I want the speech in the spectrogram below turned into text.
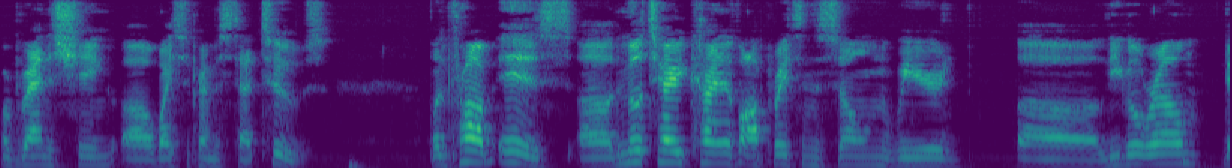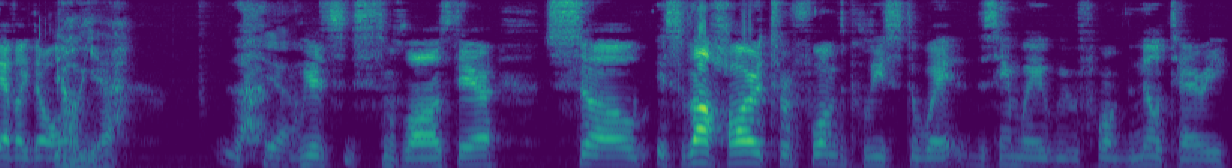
or brandishing uh, white supremacist tattoos. But the problem is, uh, the military kind of operates in its own weird uh, legal realm. They have like their own Oh, yeah. Yeah. weird system of laws there. So it's a lot harder to reform the police the way the same way we reform the military.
